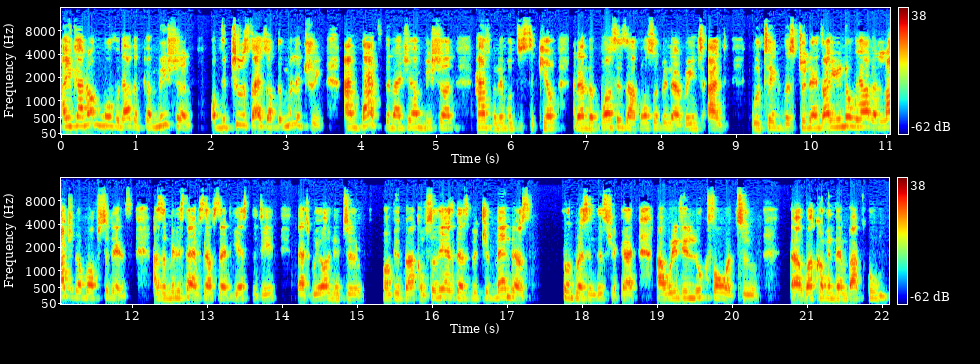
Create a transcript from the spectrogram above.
And you cannot move without the permission of the two sides of the military. And that the Nigerian mission has been able to secure. And then the buses have also been arranged and will take the students. And you know, we have a large number of students, as the minister himself said yesterday, that we all need to convey back home. So yes, there's been tremendous progress in this regard. I really look forward to uh, welcoming them back home.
